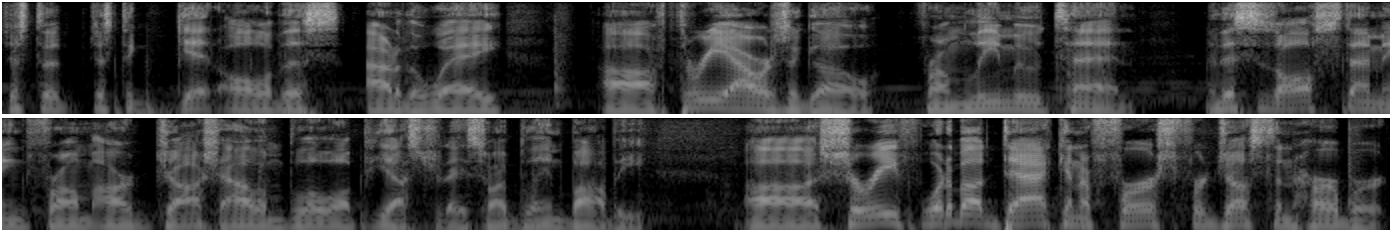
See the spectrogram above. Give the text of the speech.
just to just to get all of this out of the way. Uh, three hours ago from Limu 10. And this is all stemming from our Josh Allen blow up yesterday, so I blame Bobby. Uh, Shariff, what about Dak and a first for Justin Herbert?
